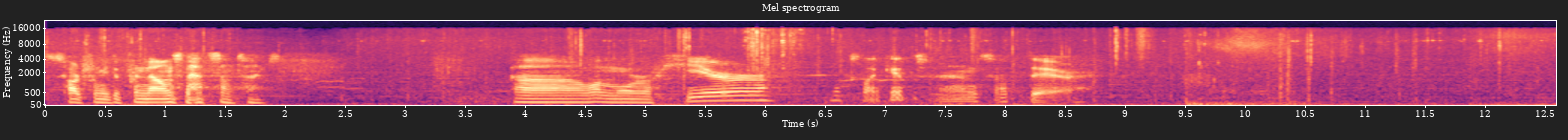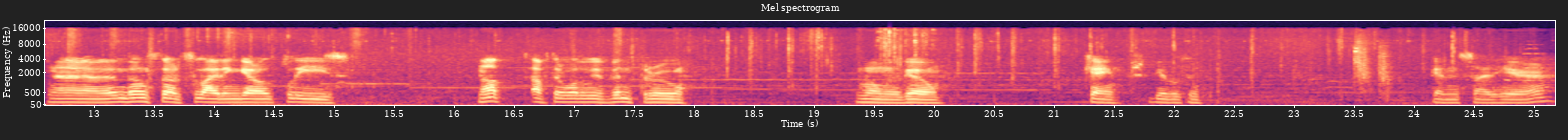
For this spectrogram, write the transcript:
It's hard for me to pronounce that sometimes. Uh, one more here, looks like it, and up there. No, no, no, don't start sliding, Geralt, please. Not after what we've been through a moment ago. Okay, should be able to get inside here.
